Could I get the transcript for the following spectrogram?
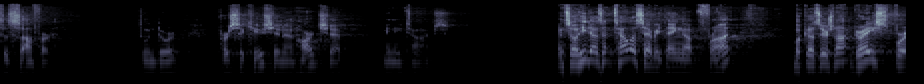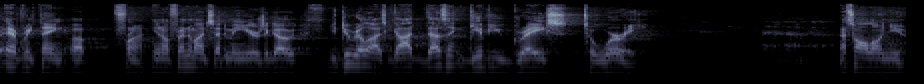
to suffer, to endure persecution and hardship many times. And so he doesn't tell us everything up front because there's not grace for everything up front. You know, a friend of mine said to me years ago, you do realize God doesn't give you grace to worry. That's all on you.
